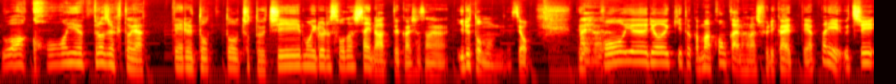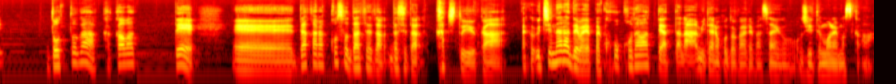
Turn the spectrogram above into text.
うわ、こういうプロジェクトやってるドット、ちょっとうちもいろいろ相談したいなっていう会社さんいると思うんですよ。ではいはいこういう領域とか、まあ今回の話振り返って、やっぱりうち、ドットが関わって、えー、だからこそ出せた、出せた価値というか、なんかうちならではやっぱりこここだわってやったな、みたいなことがあれば最後教えてもらえますか？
